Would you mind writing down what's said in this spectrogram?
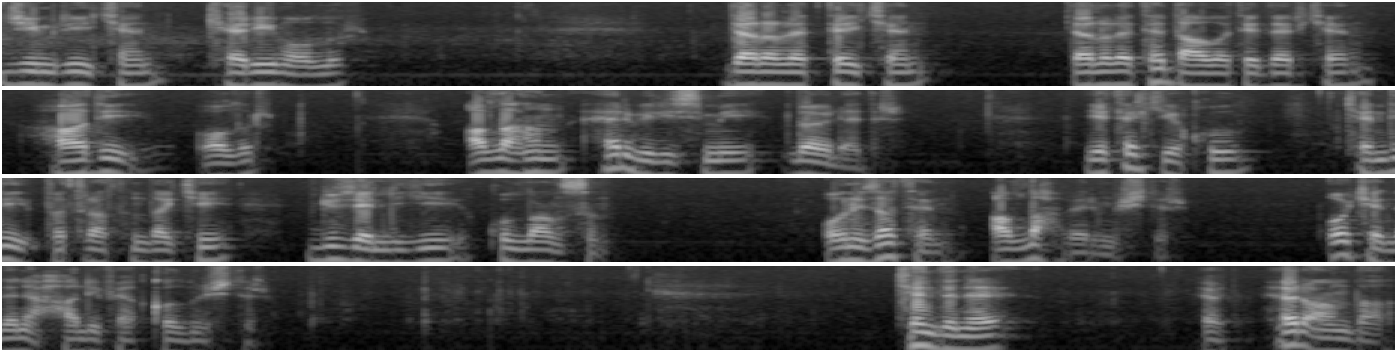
cimriyken kerim olur, delaletteyken, delalete davet ederken hadi olur. Allah'ın her bir ismi böyledir. Yeter ki kul kendi fıtratındaki güzelliği kullansın. Onu zaten Allah vermiştir. O kendine halife kılmıştır. Kendine evet, her anda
